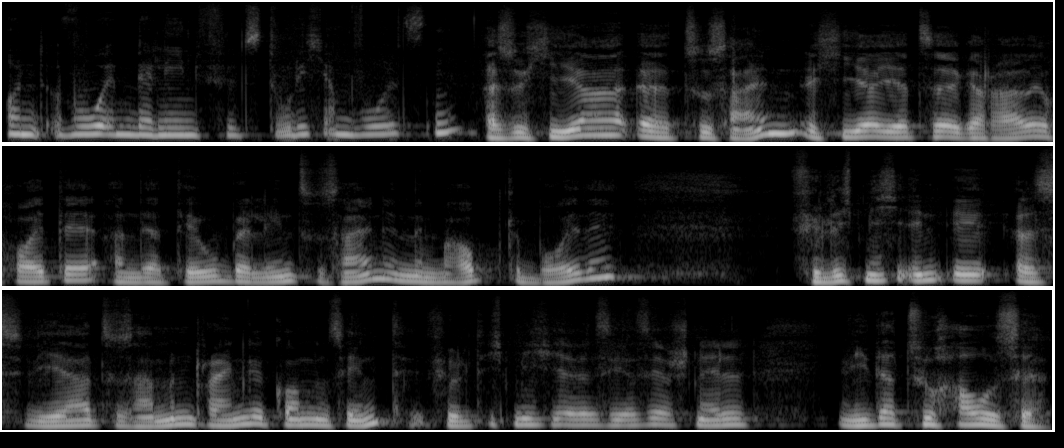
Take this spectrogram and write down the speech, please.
Und wo in Berlin fühlst du dich am wohlsten? Also hier äh, zu sein, hier jetzt äh, gerade heute an der TU Berlin zu sein, in dem Hauptgebäude, fühle ich mich, in, äh, als wir zusammen reingekommen sind, fühlte ich mich sehr, sehr schnell wieder zu Hause.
